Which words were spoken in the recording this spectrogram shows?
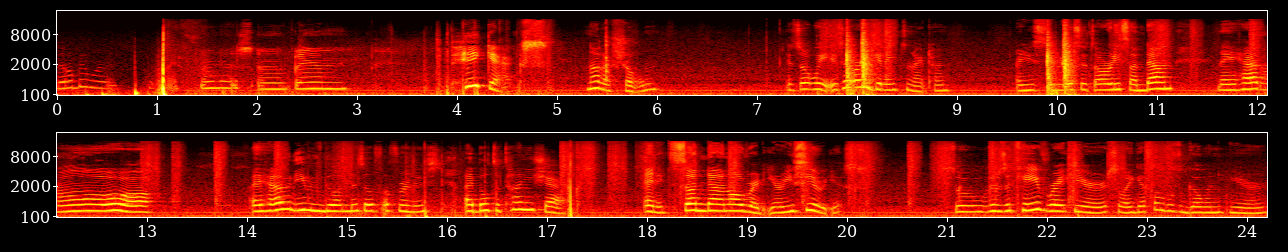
That'll be where my furnace. Uh, bam. Pickaxe, not a shovel. It's oh wait, is it already getting to nighttime? Are you serious? It's already sundown, and I had oh, I haven't even gotten myself a furnace. I built a tiny shack, and it's sundown already. Are you serious? So there's a cave right here, so I guess I'll just go in here.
